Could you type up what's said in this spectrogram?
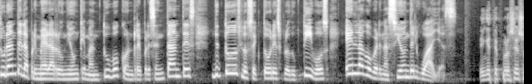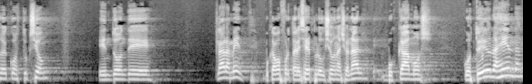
durante la primera reunión que mantuvo con representantes de todos los sectores productivos en la gobernación del Guayas. En este proceso de construcción, en donde claramente buscamos fortalecer producción nacional, buscamos construir una agenda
